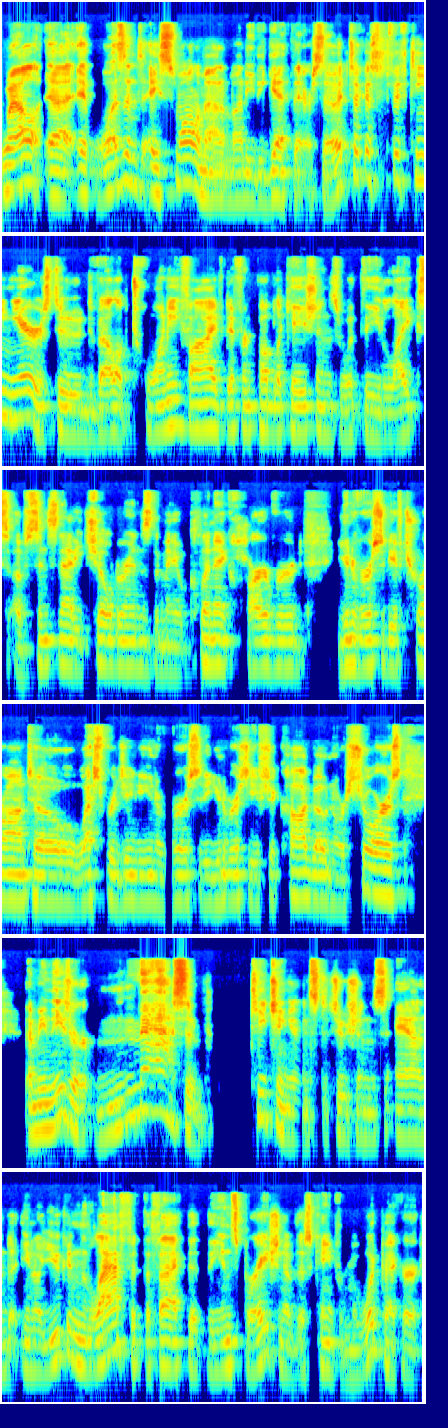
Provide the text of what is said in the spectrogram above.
Well, uh, it wasn't a small amount of money to get there. So it took us 15 years to develop 25 different publications with the likes of Cincinnati Children's, the Mayo Clinic, Harvard, University of Toronto, West Virginia University, University of Chicago, North Shores. I mean, these are massive teaching institutions and you know you can laugh at the fact that the inspiration of this came from a woodpecker.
